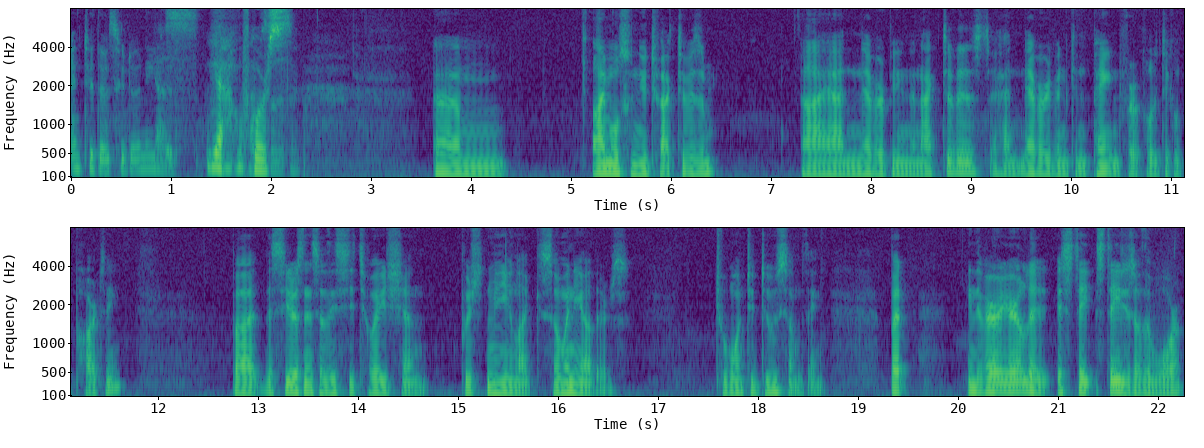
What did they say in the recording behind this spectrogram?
And to those who donated. Yes. Yeah, of course. Um, I'm also new to activism. I had never been an activist. I had never even campaigned for a political party. But the seriousness of this situation pushed me, like so many others, to want to do something. But in the very early sta- stages of the war,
